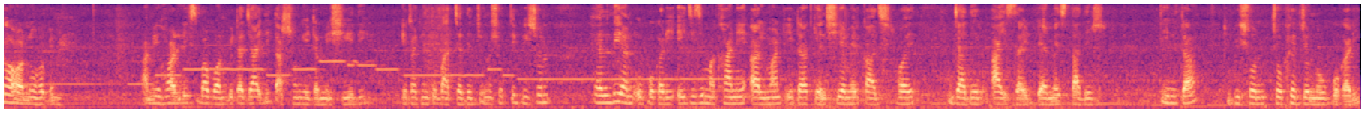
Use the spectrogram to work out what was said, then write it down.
খাওয়ানো হবে আমি হরলিক্স বা বনবিটা যাই দিই, তার সঙ্গে এটা মিশিয়ে দিই। এটা কিন্তু বাচ্চাদের জন্য সত্যি ভীষণ হেলদি অ্যান্ড উপকারী। এই যে যে মাখানে আলমন্ড এটা ক্যালসিয়ামের কাজ হয়। যাদের আইসাইট ড্যামেজ তাদের তিলটা ভীষণ চোখের জন্য উপকারী।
